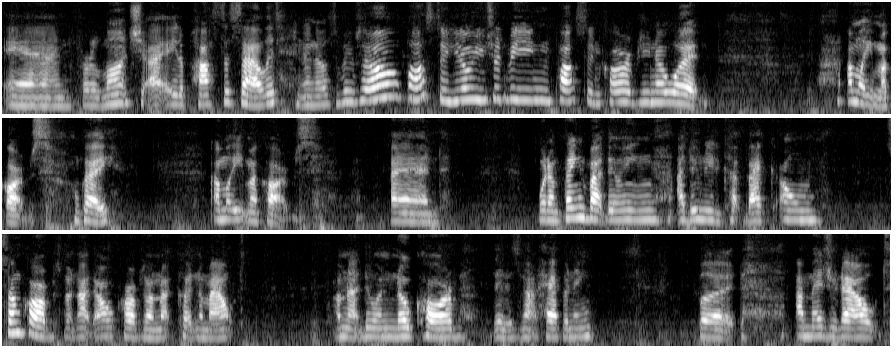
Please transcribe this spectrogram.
And for lunch, I ate a pasta salad. And I know some people say, oh, pasta, you know, you shouldn't be eating pasta and carbs. You know what? I'm gonna eat my carbs, okay? I'm gonna eat my carbs. And what I'm thinking about doing, I do need to cut back on some carbs, but not all carbs. I'm not cutting them out. I'm not doing no carb. That is not happening. But I measured out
